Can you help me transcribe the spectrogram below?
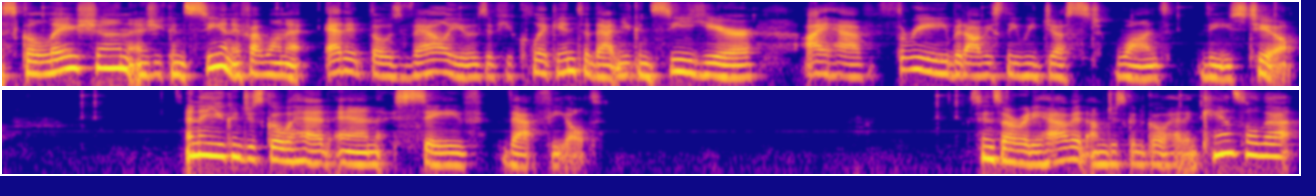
escalation, as you can see. And if I want to edit those values, if you click into that, you can see here, I have three, but obviously we just want these two. And then you can just go ahead and save that field. Since I already have it, I'm just going to go ahead and cancel that.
